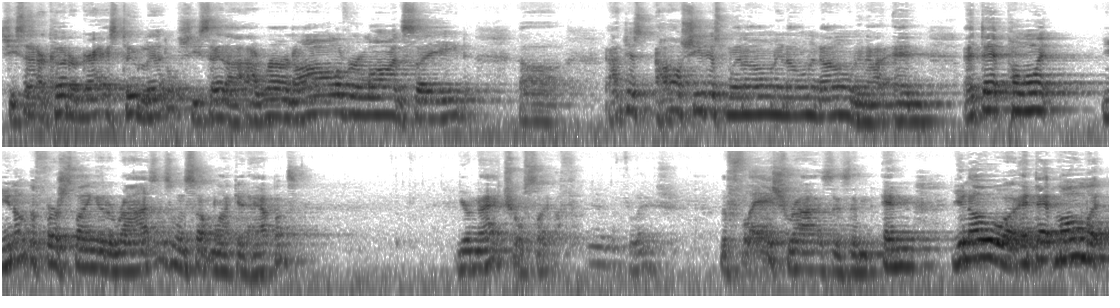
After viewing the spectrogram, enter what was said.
She said I cut her grass too little. She said I, I run all of her lawn seed. Uh, I just, oh, she just went on and on and on. And, I, and at that point, you know the first thing that arises when something like it happens? Your natural self. Yeah, the flesh. The flesh rises. And, and you know, uh, at that moment,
